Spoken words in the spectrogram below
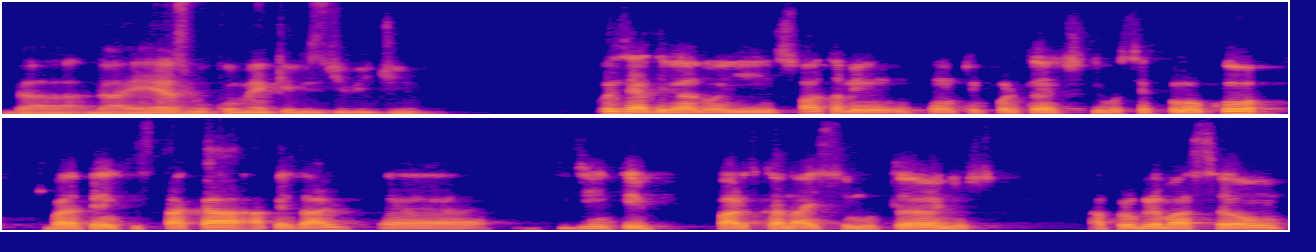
da, da ESMO, como é que eles dividiram. Pois é, Adriano, e só também um ponto importante que você colocou, que vale a pena destacar, apesar é, de a gente ter vários canais simultâneos, a programação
